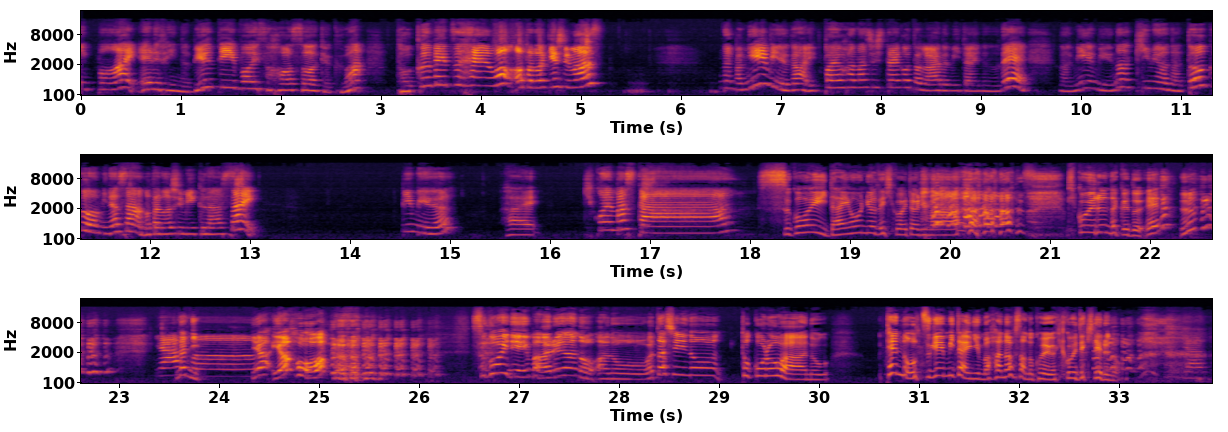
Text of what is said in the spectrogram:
日本愛エルフィンのビューティーボイス放送局は特別編をお届けします。なんかみゆみゆがいっぱいお話ししたいことがあるみたいなので、まあ、みゆみゆの奇妙なトークを皆さんお楽しみください。みゆみゆはい。聞こえますか？すごい大音量で聞こえております。聞こえるんだけどえ？ん？ややヤッホー？すごいね今あれなの。あの私のところはあの天のお告げみたいに今花房の声が聞こえてきてるの。やっ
